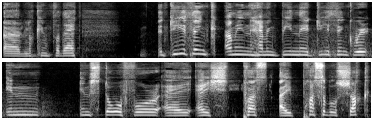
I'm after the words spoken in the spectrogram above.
uh, looking for that. Do you think, I mean, having been there, do you think we're in in store for a a, pos, a possible shock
